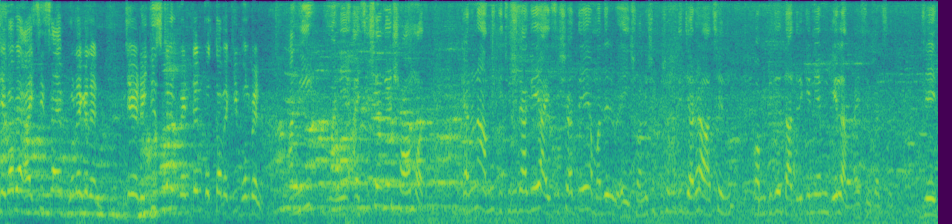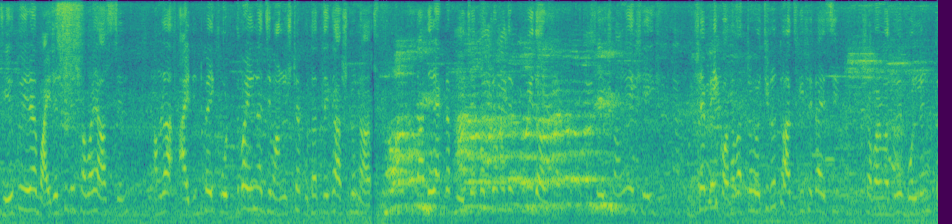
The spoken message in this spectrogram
যেভাবে আইসি সাহেব বলে গেলেন যে রেজিস্টার মেনটেন করতে হবে কি বলবেন? আমি মানে আইসির সঙ্গে সহমত। কেননা আমি কিছুদিন আগে আইসির সাথে আমাদের এই স্বর্ণশিল্পী সমিতির যারা আছেন, কমিটিতে তাদেরকে নিয়ে আমি গেলাম আইসির কাছে। যে যেহেতু এরা বাইরের থেকে সবাই আসছেন, আমরা আইডেন্টিফাই করতে পারি না যে মানুষটা কোথা থেকে আসলো, না আসলো। তাদের একটা পরিচয়পত্র আমাদের খুবই দরকার। সেই সঙ্গে সেই হিসাবেই কথাবার্তা হয়েছিল, তো আজকে সেটা আইসি সবার মাধ্যমে বললেন, তো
